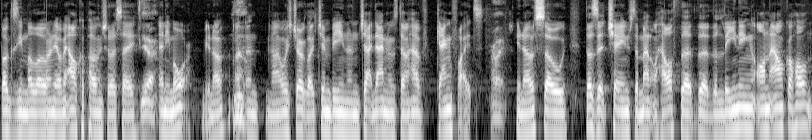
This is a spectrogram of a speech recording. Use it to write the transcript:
Bugsy Malone, I mean, Al Capone, should I say, Yeah. anymore, you know? And, and, you know, I always joke, like, Jim Beam and Jack Daniels don't have gang fights. Right. You know, so does it change the mental health, the, the, the leaning on alcohol?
